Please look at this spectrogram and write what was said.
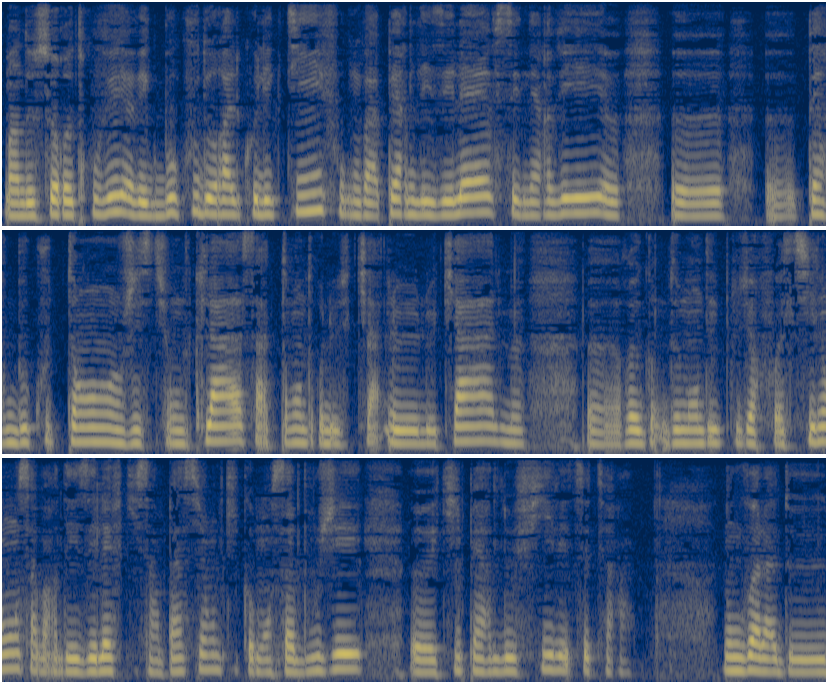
ben de se retrouver avec beaucoup d'oral collectif où on va perdre les élèves, s'énerver, euh, perdre beaucoup de temps en gestion de classe, attendre le, le calme, demander plusieurs fois le silence, avoir des élèves qui s'impatientent, qui commencent à bouger, qui perdent le fil, etc. Donc voilà, de,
